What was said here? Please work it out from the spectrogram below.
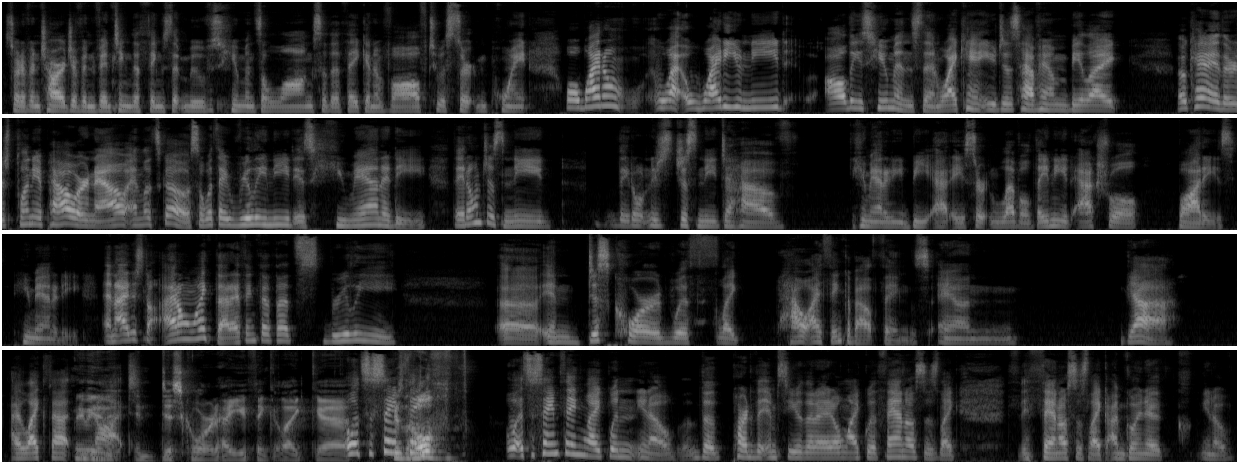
sort of in charge of inventing the things that moves humans along so that they can evolve to a certain point. Well, why don't why why do you need all these humans then? Why can't you just have him be like, okay, there's plenty of power now and let's go. So what they really need is humanity. They don't just need they don't just need to have humanity be at a certain level. They need actual bodies, humanity. And I just don't I don't like that. I think that that's really uh in discord with like how I think about things and yeah. I like that Maybe not. in, in Discord, how you think like uh, well, it's the same thing. the whole f- well, it's the same thing like when, you know, the part of the MCU that I don't like with Thanos is like Thanos is like I'm going to, you know,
